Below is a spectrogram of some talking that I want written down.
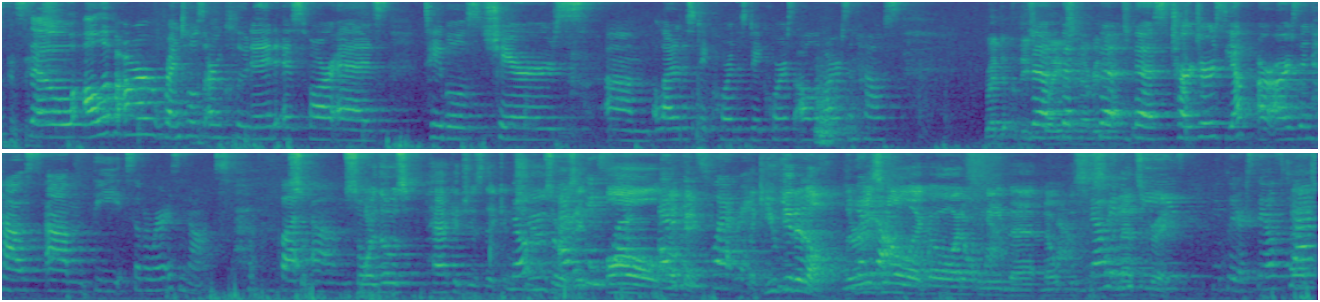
Look these. So all of our rentals are included as far as tables, chairs, um, a lot of this decor. This decor is all of ours in house. Red, these the, plates the, and everything. the, the chargers, yep, are ours in house. Um, the silverware is not, but So- um, So are those packages they can Nope, choose, or is it all flat, okay? Flat rate. Like you get it all. You There is no all. like, oh, I don't need that. Nope, No, this is no that's fees. great. We include our sales tax.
